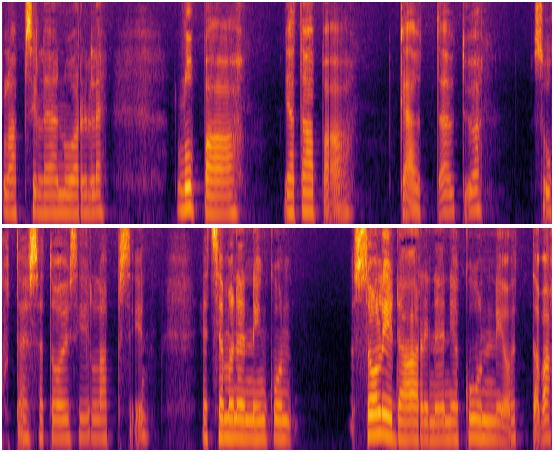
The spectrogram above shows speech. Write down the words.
lapsille ja nuorille lupaa ja tapaa käyttäytyä suhteessa toisiin lapsiin. Että semmoinen niin kuin solidaarinen ja kunnioittava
